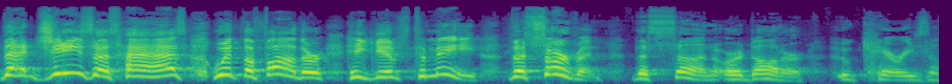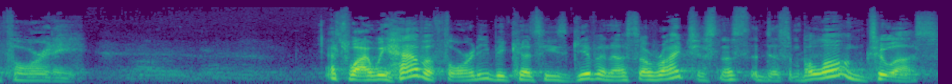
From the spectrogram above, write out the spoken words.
that Jesus has with the Father, He gives to me, the servant, the son or daughter who carries authority. That's why we have authority because he's given us a righteousness that doesn't belong to us.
